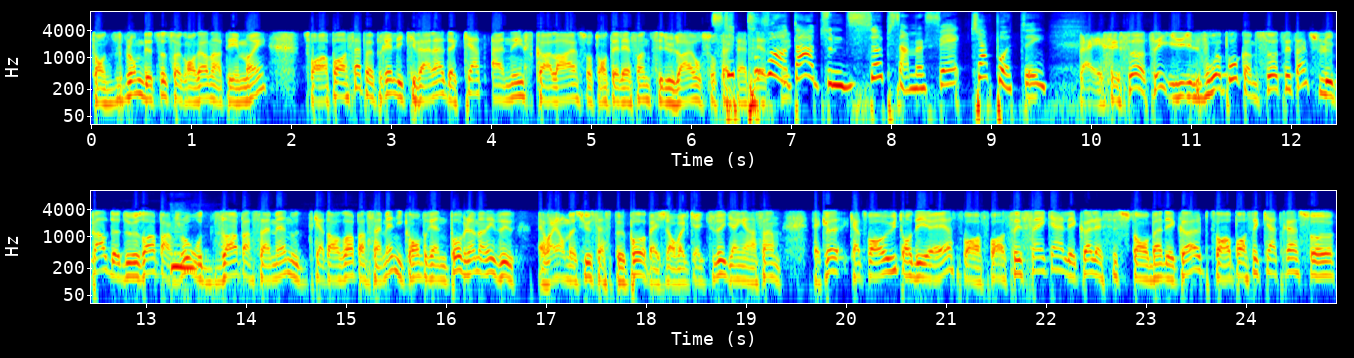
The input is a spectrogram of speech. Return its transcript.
ton diplôme d'études secondaires dans tes mains, tu vas avoir passé à peu près l'équivalent de quatre années scolaires sur ton téléphone cellulaire ou sur ta C'est tablette. sais. épouvantable. Tu me dis ça, puis ça me fait capoter. Ben, c'est ça, tu sais, il, il le voit pas comme ça. Tu sais, tant que tu lui parles de deux heures par Mm. jour ou 10 heures par semaine ou de 14 heures par semaine, ils comprennent pas. Puis là, donné, ils disent, ben voyons, monsieur, ça se peut pas. Ben, je dis, on va le calculer, gang ensemble. Fait que là, quand tu vas avoir eu ton DES, tu vas avoir passé 5 ans à l'école assis sur ton banc d'école, puis tu vas avoir passé 4 ans sur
